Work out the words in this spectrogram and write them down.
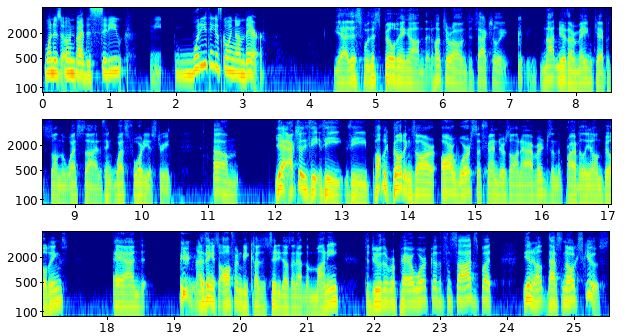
one is owned by the city. What do you think is going on there? Yeah, this this building um, that Hunter owns, it's actually not near their main campus. It's on the west side. I think West 40th Street. Um, yeah, actually, the the the public buildings are are worse offenders on average than the privately owned buildings, and I think it's often because the city doesn't have the money to do the repair work of the facades. But you know, that's no excuse.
